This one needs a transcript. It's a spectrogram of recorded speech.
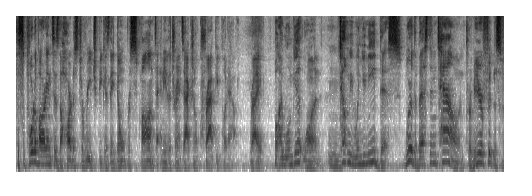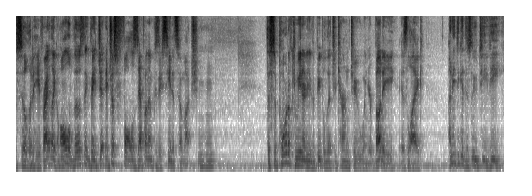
The supportive audience is the hardest to reach because they don't respond to any of the transactional crap you put out, right? Buy one, get one. Mm. Tell me when you need this. We're the best in town. Premier fitness facility, right? Like all of those things, they ju- it just falls deaf on them because they've seen it so much. Mm-hmm. The supportive community, the people that you turn to when your buddy is like, I need to get this new TV.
